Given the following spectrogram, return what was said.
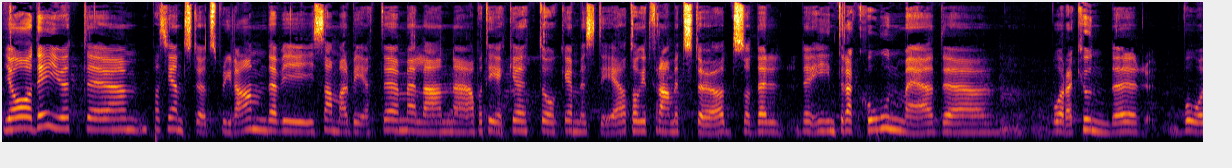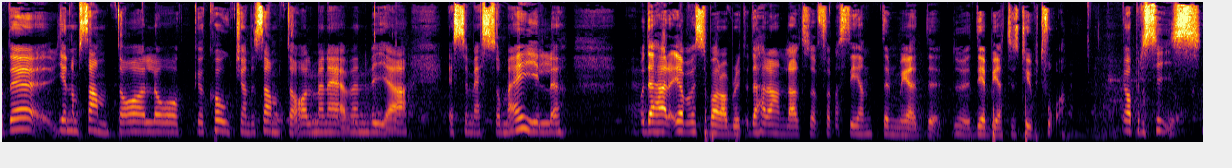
Ja, det är ju ett eh, patientstödsprogram där vi i samarbete mellan Apoteket och MSD har tagit fram ett stöd så där det är interaktion med eh, våra kunder både genom samtal och coachande samtal men även via sms och mejl. Och det här, jag måste bara avbryta, det här handlar alltså för patienter med diabetes typ 2? Ja precis,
